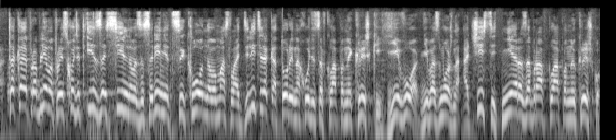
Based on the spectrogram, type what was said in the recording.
стартера. Такая проблема происходит из-за сильного засорения циклонного маслоотделителя, который находится в клапанной крышке. Его невозможно очистить, не разобрав клапанную крышку.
